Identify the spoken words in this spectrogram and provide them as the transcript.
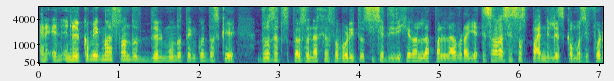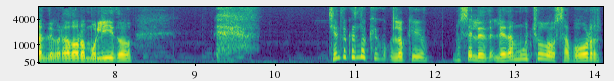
en, el cómic más random del mundo te encuentras que dos de tus personajes favoritos sí se dirigieron la palabra y atesoras esos paneles como si fueran de verdad oro molido. Siento que es lo que, lo que no sé, le, le da mucho sabor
